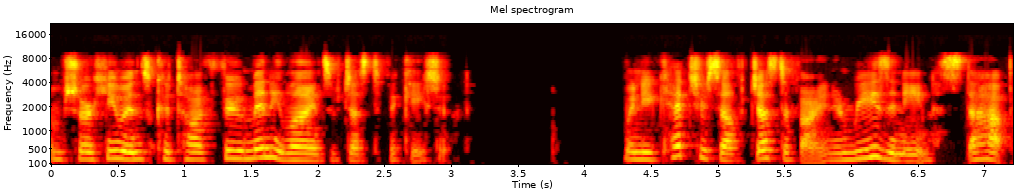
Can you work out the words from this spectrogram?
I'm sure humans could talk through many lines of justification. When you catch yourself justifying and reasoning, stop.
